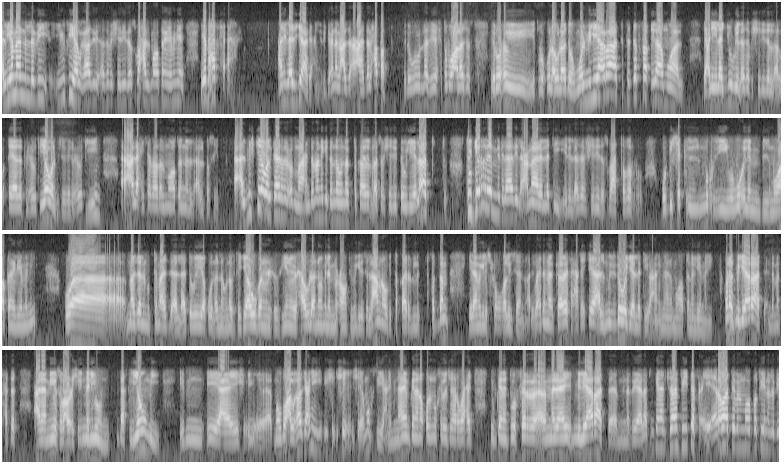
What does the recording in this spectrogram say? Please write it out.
اليمن الذي فيها الغاز للأسف الشديد أصبح المواطن اليمني يبحث عن الأشجار يعني رجعنا لعهد الحطب. يدوروا الناس يحطبوا على أساس يروحوا يطبخوا لأولادهم. والمليارات تتدفق إلى أموال. يعني جيوب للأسف الشديد القيادة الحوثية والمسلمين الحوثيين على حساب هذا المواطن البسيط. المشكلة والكارثة العظمى عندما نجد أن هناك تقارير للأسف الشديد دولية لا تجرم مثل هذه الأعمال التي للأسف الشديد أصبحت تضر وبشكل مخزي ومؤلم بالمواطن اليمني وما زال المجتمع الدولي يقول أن هناك تجاوبا من الحوثيين ويحاولوا أنهم يلمعوهم في مجلس الأمن أو في التقارير التي تقدم إلى مجلس حقوق الإنسان، هذه واحدة من الكوارث الحقيقية المزدوجة التي يعاني منها المواطن اليمني، هناك مليارات عندما نتحدث على 127 مليون دخل يومي من إيه، موضوع الغاز يعني شيء شيء مخزي. يعني بالنهايه يمكن أن أقول أنه خلال شهر واحد يمكن أن توفر مليارات من الريالات. يمكن أن تساهم في دفع رواتب الموظفين الذين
